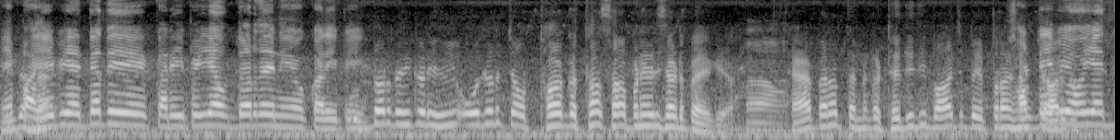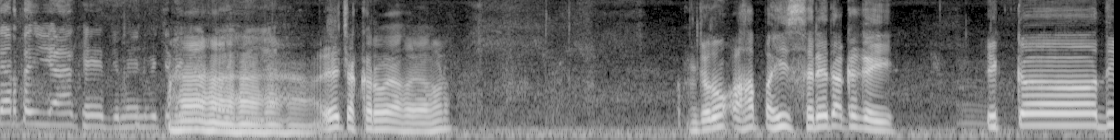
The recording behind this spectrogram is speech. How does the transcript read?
ਇਹ ਭਾਈ ਵੀ ਇੱਧਰ ਤੇ ਕਰੀ ਪਈ ਆ ਉਧਰ ਤੇ ਨਹੀਂ ਉਹ ਕਰੀ ਪਈ। ਉੱਧਰ ਤੇ ਨਹੀਂ ਘੜੀ ਹੋਈ ਉਹ ਜਿਹੜਾ ਚੌਥਾ ਗੱਠਾ ਆਪਣੇ ਵਾਲੀ ਸਾਈਡ ਪੈ ਗਿਆ। ਹਾਂ। ਹੈ ਪਹਿਲਾਂ ਤਿੰਨ ਗੱਠੇ ਦੀ ਦੀ ਬਾਅਦ ਚ ਪੇਪਰਾਂ 'ਚ ਸਾਡੇ ਵੀ ਹੋਈ ਇੱਧਰ ਤੇ ਹੀ ਆ ਖੇਤ ਜ਼ਮੀਨ ਵਿੱਚ ਹਾਂ ਹਾਂ, ਹਾਂ। ਇਹ ਚੱਕਰ ਹੋਇਆ ਹੋਇਆ ਹੁਣ। ਜਦੋਂ ਆਹ ਪਹੀ ਸਿਰੇ ਤੱਕ ਗਈ ਇੱਕ ਦੀ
